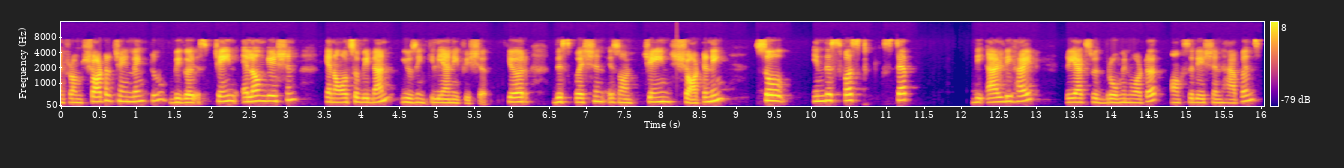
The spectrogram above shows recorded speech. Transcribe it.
and from shorter chain length to bigger chain elongation can also be done using Kiliani Fischer here this question is on chain shortening. So in this first step, the aldehyde reacts with bromine water, oxidation happens,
